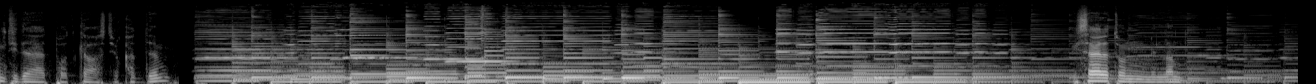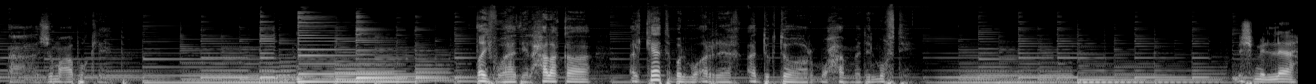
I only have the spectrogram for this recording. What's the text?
امتداد بودكاست يقدم. رسالة من لندن. مع جمعة بوكليب. ضيف هذه الحلقة الكاتب والمؤرخ الدكتور محمد المفتي. بسم الله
